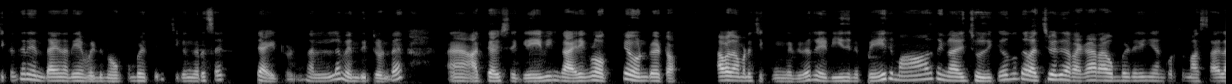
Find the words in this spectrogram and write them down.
ചിക്കൻ കറി എന്തായെന്ന് അറിയാൻ വേണ്ടി നോക്കുമ്പോഴത്തേക്ക് ചിക്കൻ കറി സെറ്റ് ആയിട്ടുണ്ട്. നല്ല വെന്തിട്ടുണ്ട്. അത്യാവശ്യം ഗ്രേവിയും കാര്യങ്ങളും ഒക്കെ ഉണ്ട് കേട്ടോ. അപ്പോൾ നമ്മുടെ ചിക്കൻ കറി റെഡി ഇതിന്റെ പേര് മാത്രം അതിന് ചോദിക്കുക. ഒന്ന് തിളച്ച് വരെ ഇറങ്ങാറാകുമ്പോഴത്തേക്കും ഞാൻ കുറച്ച് മസാല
